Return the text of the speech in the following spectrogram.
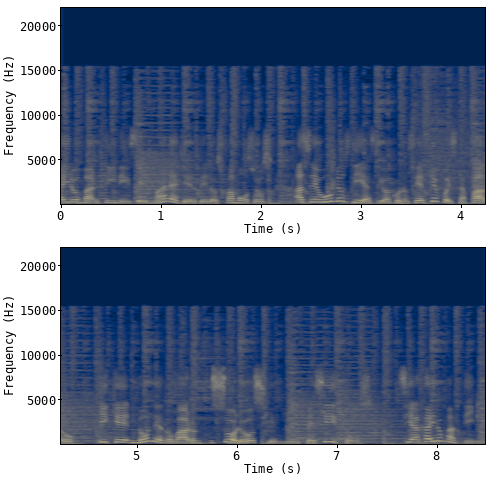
Jairo Martínez, el manager de los famosos, hace unos días dio a conocer que fue estafado y que no le robaron solo 100 mil pesitos. Si a Jairo Martínez,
